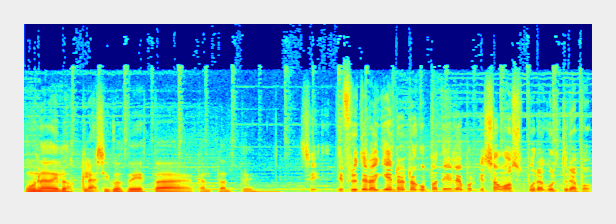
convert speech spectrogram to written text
una de los clásicos de esta cantante. sí. Disfrútelo aquí en Retro Compatible porque somos pura cultura pop.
